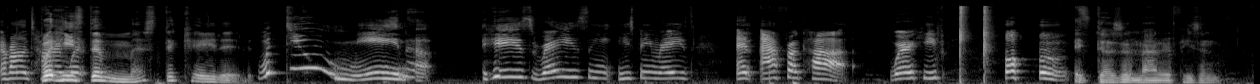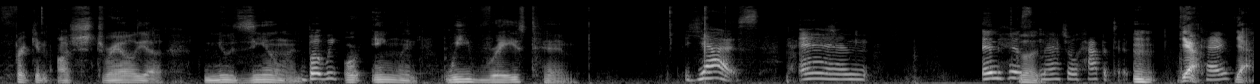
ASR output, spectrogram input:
around the time But he's when- domesticated. what do you mean he's raising he's being raised in africa where he belongs. It doesn't matter if he's in freaking Australia, New Zealand, but we or England. We raised him. Yes, and in his Good. natural habitat, Mm, Yeah. Okay. Yeah.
